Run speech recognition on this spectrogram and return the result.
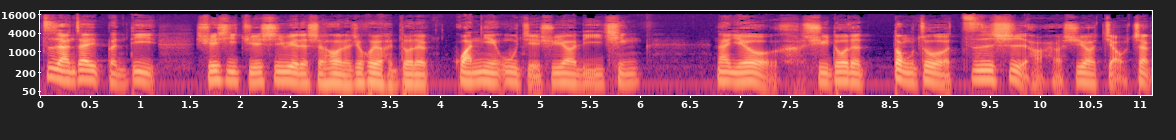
自然在本地学习爵士乐的时候呢，就会有很多的观念误解需要厘清，那也有许多的动作姿势哈需要矫正。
